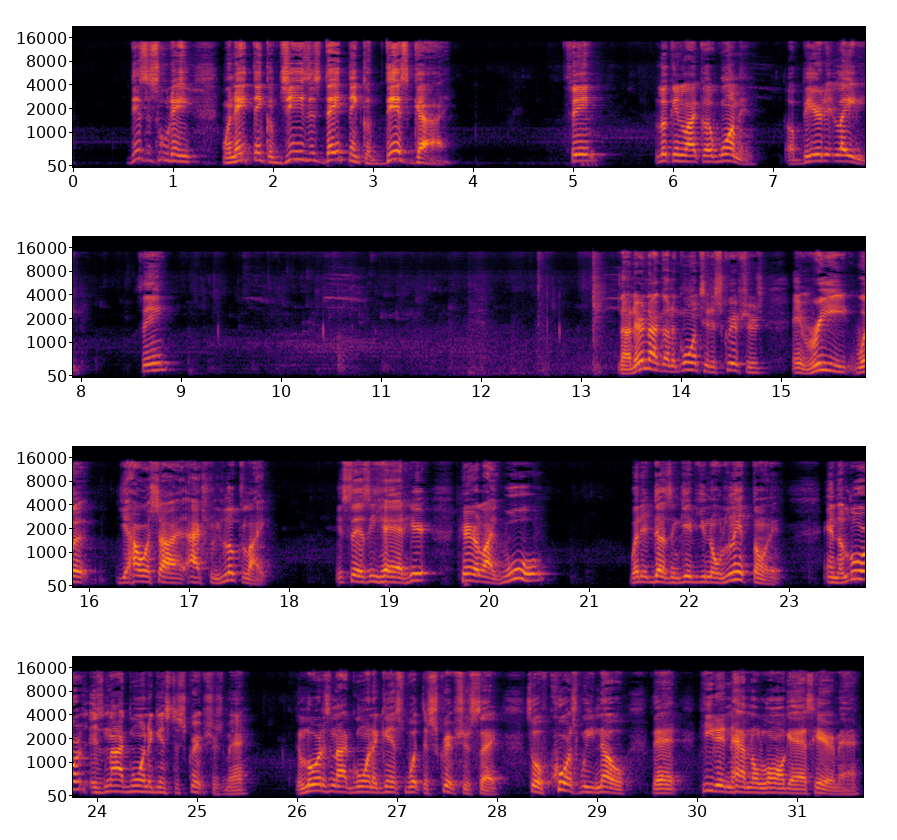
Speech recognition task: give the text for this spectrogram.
This is who they, when they think of Jesus, they think of this guy. See? Looking like a woman, a bearded lady. See? Now they're not going to go into the scriptures and read what Yahweh actually looked like. It says he had hair, hair like wool, but it doesn't give you no length on it. And the Lord is not going against the scriptures, man. The Lord is not going against what the scriptures say. So of course we know that he didn't have no long ass hair, man.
